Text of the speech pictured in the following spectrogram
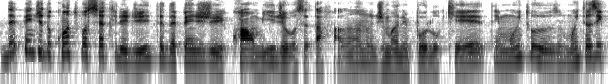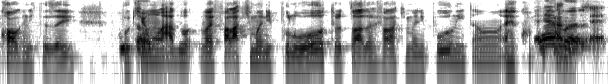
Depende do quanto você acredita, depende de qual mídia você tá falando, de manipula o quê. Tem muitos, muitas incógnitas aí. Porque então, um lado vai falar que manipula o outro, outro lado vai falar que manipula, então é complicado. É, mano, é,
